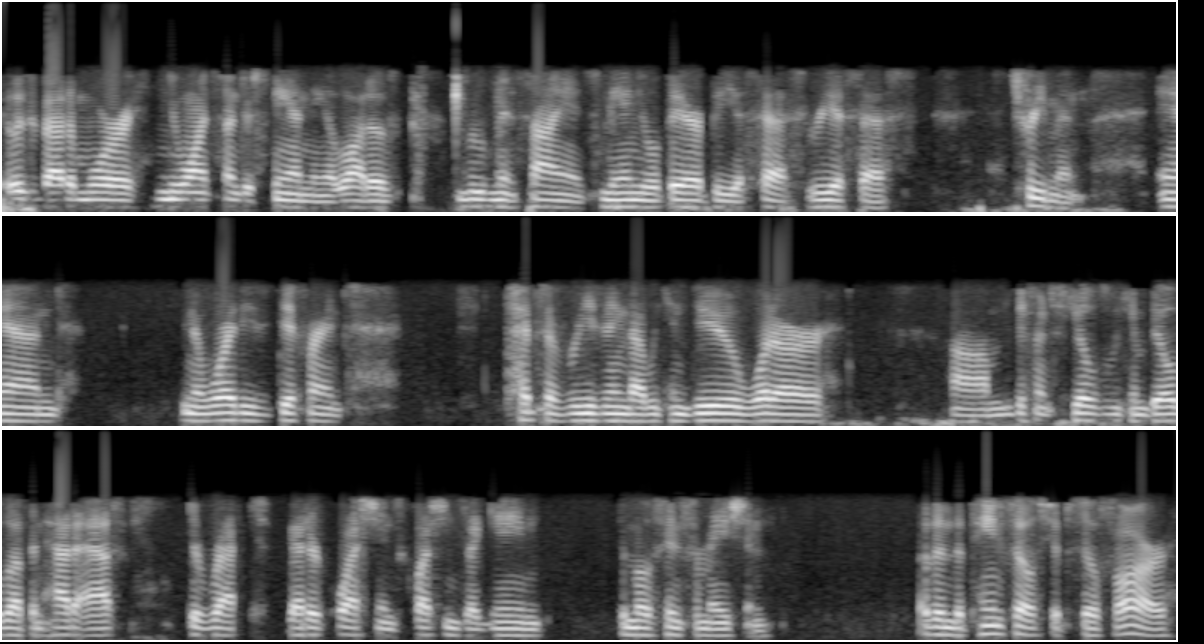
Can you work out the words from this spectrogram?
it was about a more nuanced understanding, a lot of movement science, manual therapy, assess, reassess, treatment. And, you know, what are these different types of reasoning that we can do? What are um, different skills we can build up and how to ask direct, better questions, questions that gain the most information. Other than the pain fellowship so far,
